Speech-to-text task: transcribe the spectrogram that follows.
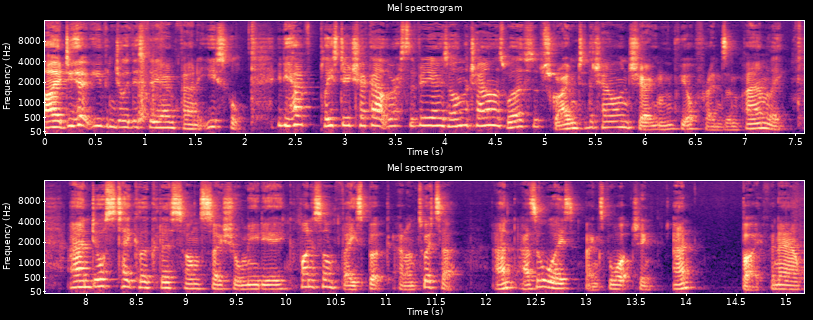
I do hope you've enjoyed this video and found it useful. If you have, please do check out the rest of the videos on the channel as well as subscribing to the channel and sharing them with your friends and family. And also take a look at us on social media. You can find us on Facebook and on Twitter. And as always, thanks for watching and bye for now.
